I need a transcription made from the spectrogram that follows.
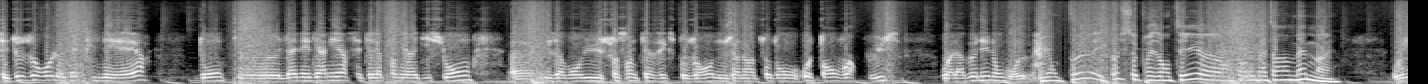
C'est 2 euros le mètre linéaire. Donc euh, l'année dernière, c'était la première édition. Euh, nous avons eu 75 exposants. Nous en attendons autant, voire plus. Voilà, venez nombreux. Et on peut, ils peuvent se présenter euh, encore le matin même. Oui,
